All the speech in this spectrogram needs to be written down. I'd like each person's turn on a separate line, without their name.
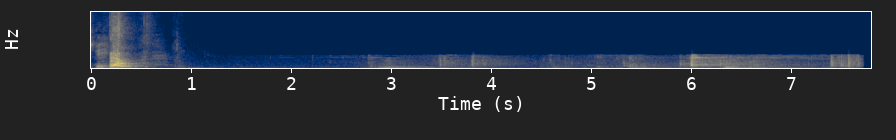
Speak.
